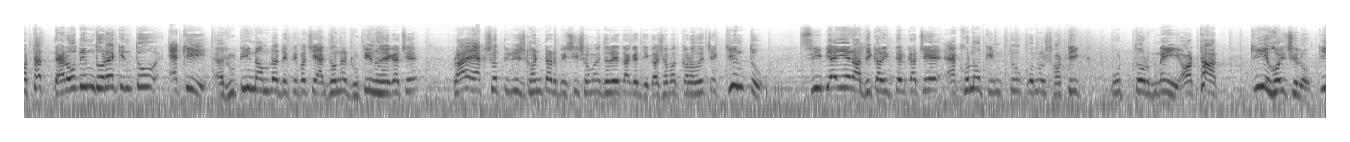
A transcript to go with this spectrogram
অর্থাৎ তেরো দিন ধরে কিন্তু একই রুটিন আমরা দেখতে পাচ্ছি, এক ধরনের রুটিন হয়ে গেছে। প্রায় একশো তিরিশ ঘণ্টার বেশি সময় ধরে তাকে জিজ্ঞাসাবাদ করা হয়েছে, কিন্তু সিবিআই এর আধিকারিকদের কাছে এখনও কিন্তু কোনো সঠিক উত্তর নেই। অর্থাৎ কি হয়েছিল, কি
